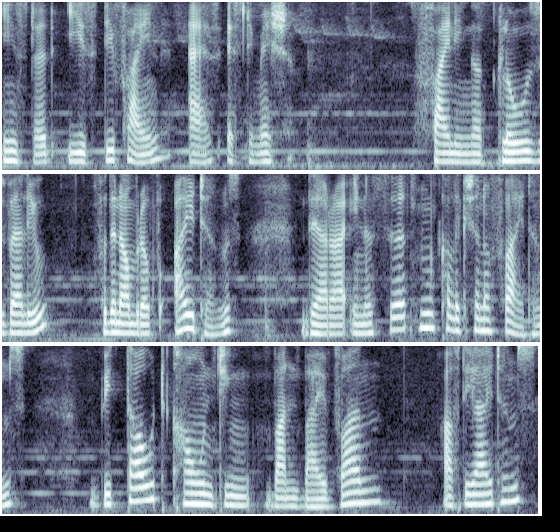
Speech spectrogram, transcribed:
instead is defined as estimation. Finding a close value for the number of items there are in a certain collection of items without counting one by one of the items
